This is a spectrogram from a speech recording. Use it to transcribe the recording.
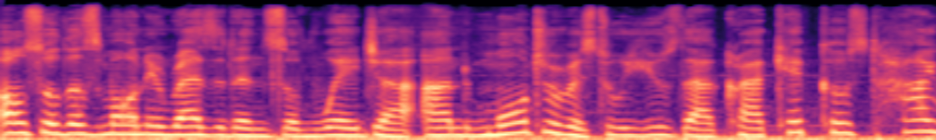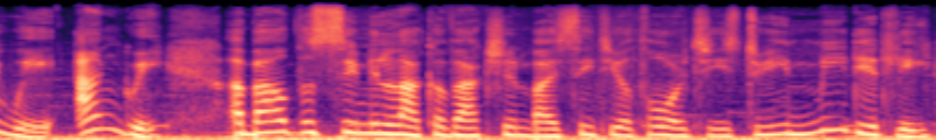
Also, this morning, residents of Weija and motorists who use the Accra Cape Coast Highway angry about the seeming lack of action by city authorities to immediately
